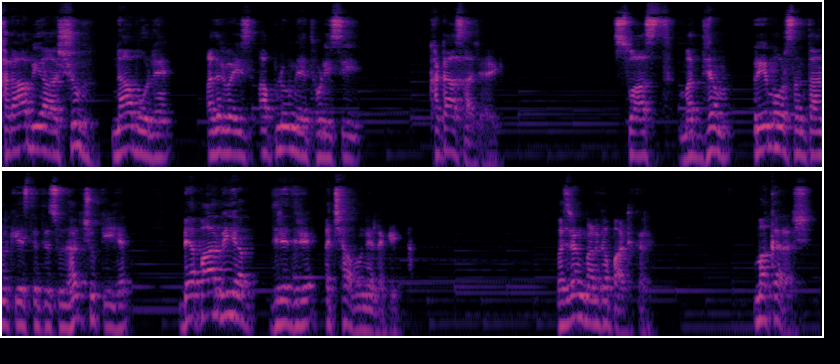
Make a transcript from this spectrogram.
खराब या अशुभ ना बोलें अदरवाइज़ अपनों में थोड़ी सी खटास आ जाएगी। स्वास्थ्य मध्यम, प्रेम और संतान की स्थिति सुधर चुकी है। व्यापार भी अब धीरे धीरे अच्छा होने लगेगा। बजरंग बाण का पाठ करें। मकर राशि।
